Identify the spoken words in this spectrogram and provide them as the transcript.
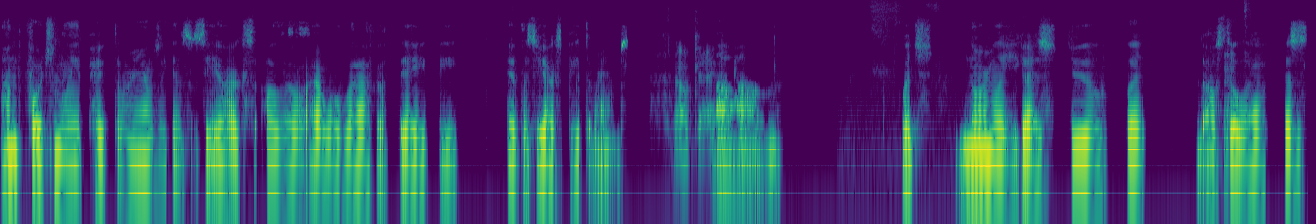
unfortunately pick the Rams against the Seahawks, although I will laugh if they beat if the Seahawks beat the Rams. Okay. Um, which normally you guys do, but I'll still laugh because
